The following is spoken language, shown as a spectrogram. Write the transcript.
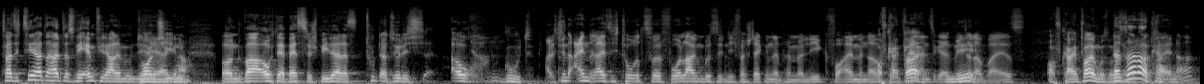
2010 hatte er halt das WM-Finale mit dem Tor Ja, ja, entschieden genau. und war auch der beste Spieler. Das tut natürlich auch gut. Also ich finde 31 Tore, 12 Vorlagen müsste ich nicht verstecken in der Premier League, vor allem wenn da kein Fall. einziger Elfmeter Nee. dabei ist. Auf keinen Fall, muss man Das sagen. sah doch keiner.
